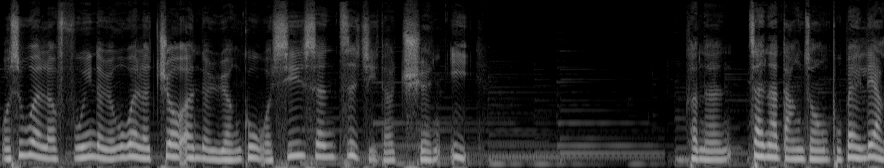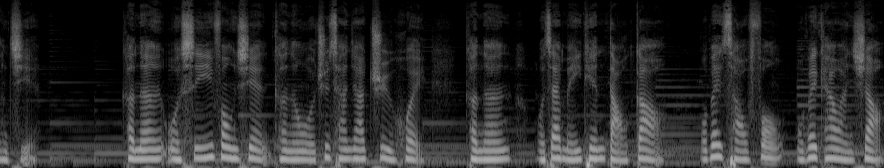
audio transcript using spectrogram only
我是为了福音的缘故，为了救恩的缘故，我牺牲自己的权益，可能在那当中不被谅解，可能我十一奉献，可能我去参加聚会，可能我在每一天祷告，我被嘲讽，我被开玩笑，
